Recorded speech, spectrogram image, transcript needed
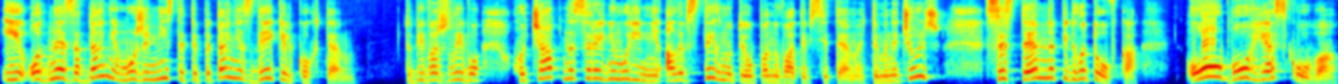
і одне завдання може містити питання з декількох тем. Тобі важливо хоча б на середньому рівні, але встигнути опанувати всі теми. Ти мене чуєш? Системна підготовка. Обов'язкова.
